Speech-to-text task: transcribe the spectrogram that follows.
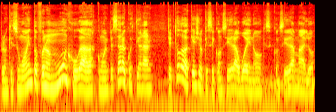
pero que en su momento fueron muy jugadas, como empezar a cuestionar que todo aquello que se considera bueno o que se considera malo,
